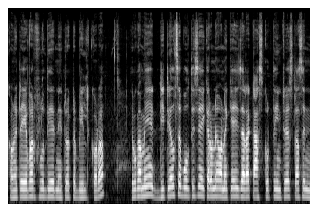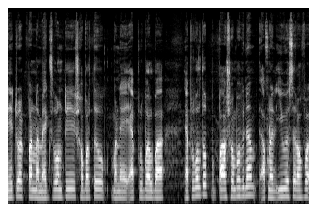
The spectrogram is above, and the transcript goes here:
কারণ এটা এভার ফ্লো দিয়ে নেটওয়ার্কটা বিল্ড করা। এবং আমি ডিটেলসে বলতেছি এই কারণে অনেকেই যারা কাজ করতে ইন্টারেস্ট আছে নেটওয়ার্ক পান না ম্যাক্স বাউন্টি সবার তো মানে অ্যাপ্রুভাল বা অ্যাপ্রুভাল তো পাওয়া সম্ভবই না। আপনার ইউএসের অফার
